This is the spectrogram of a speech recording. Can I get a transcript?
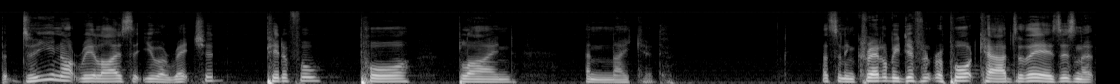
But do you not realize that you are wretched, pitiful, poor, blind, and naked? That's an incredibly different report card to theirs, isn't it?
